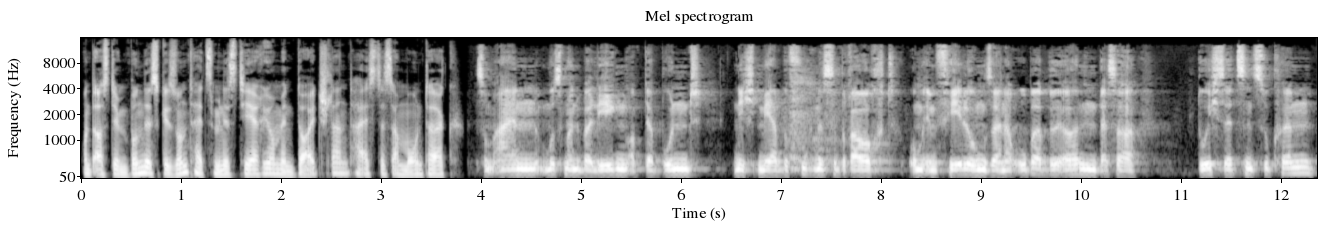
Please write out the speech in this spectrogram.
Und aus dem Bundesgesundheitsministerium in Deutschland heißt es am Montag, Zum einen muss man überlegen, ob der Bund nicht mehr Befugnisse braucht, um Empfehlungen seiner Oberbehörden besser durchsetzen zu können.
